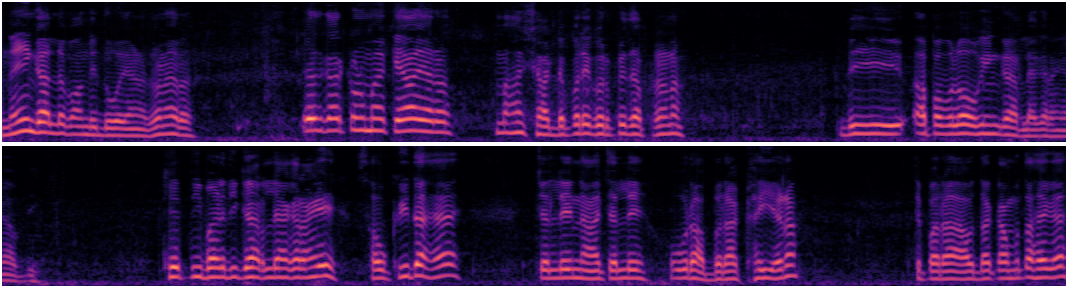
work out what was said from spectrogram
ਨਹੀਂ ਗੱਲ ਬਣਦੀ ਦੋ ਜਾਣੇ ਤੋਂ ਨਾ ਯਾਰ। ਇਸ ਕਰਕੇ ਹੁਣ ਮੈਂ ਕਿਹਾ ਯਾਰ, ਮੈਂ ਕਿਹਾ ਛੱਡ ਪਰੇ ਗੁਰਪ੍ਰੀਤ ਆਪਣਾ ਨਾ, ਵੀ ਆਪਾਂ ਵਲੌਗਿੰਗ ਕਰ ਲਿਆ ਕਰਾਂਗੇ ਆਪਦੀ। ਖੇਤੀਬਾੜੀ ਦੀ ਕਰ ਲਿਆ ਕਰਾਂਗੇ, ਸੌਖੀ ਤਾਂ ਹੈ, ਚੱਲੇ ਨਾ ਚੱਲੇ, ਉਹ ਰੱਬ ਰਾਖਾ ਹੀ ਹੈ ਨਾ। ਤੇ ਪਰ ਆਪਦਾ ਕੰਮ ਤਾਂ ਹੈਗਾ।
